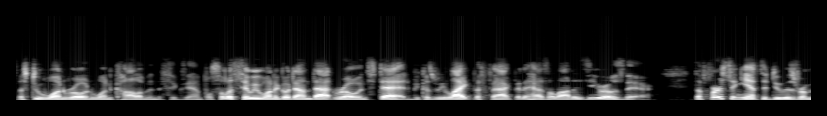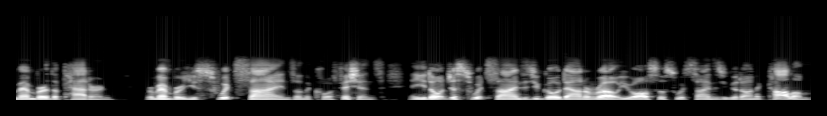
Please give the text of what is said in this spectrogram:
Let's do one row and one column in this example. So let's say we want to go down that row instead because we like the fact that it has a lot of zeros there. The first thing you have to do is remember the pattern. Remember, you switch signs on the coefficients. And you don't just switch signs as you go down a row. You also switch signs as you go down a column.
